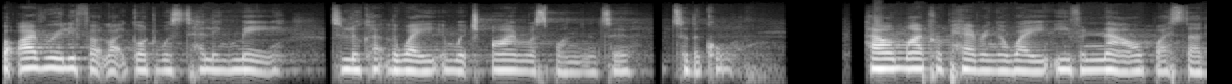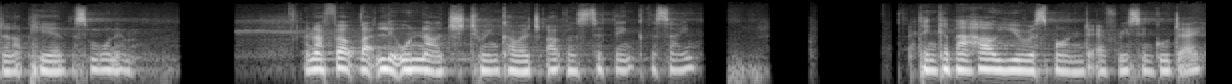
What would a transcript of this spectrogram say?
But I really felt like God was telling me to look at the way in which I'm responding to, to the call. How am I preparing a way even now by standing up here this morning? And I felt that little nudge to encourage others to think the same. Think about how you respond every single day.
